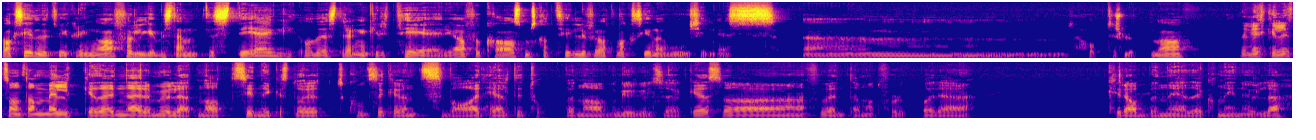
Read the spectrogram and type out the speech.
Vaksineutviklinga følger bestemte steg, og det er strenge kriterier for hva som skal til for at vaksiner godkjennes. Um, hopp til slutten, da. Det virker litt sånn at de melker den der muligheten at siden det ikke står et konsekvent svar helt i toppen av Google-søket, så forventer de at folk bare krabber ned det kaninhullet.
